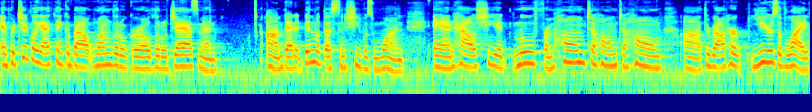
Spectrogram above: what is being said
And particularly, I think about one little girl, little Jasmine um, that had been with us since she was one, and how she had moved from home to home to home uh, throughout her years of life.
